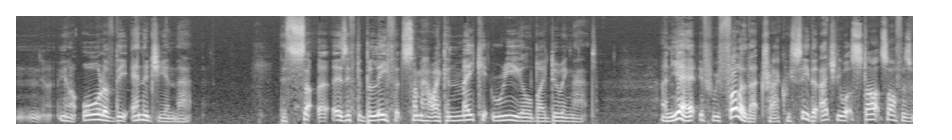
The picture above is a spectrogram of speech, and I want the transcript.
you know, all of the energy in that. Uh, as if the belief that somehow I can make it real by doing that. And yet, if we follow that track, we see that actually what starts off as,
